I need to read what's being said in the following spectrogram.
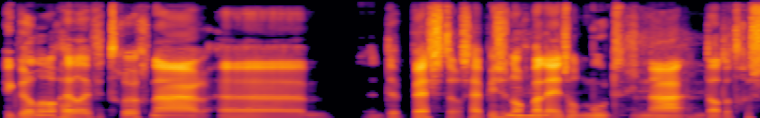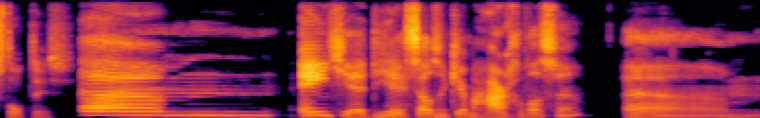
ik wilde nog heel even terug naar uh, de pesters, heb je ze nog Mhm. wel eens ontmoet nadat het gestopt is? Ehm, eentje, die heeft zelfs een keer mijn haar gewassen. Ehm,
